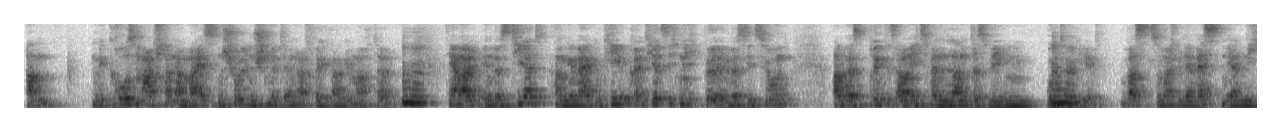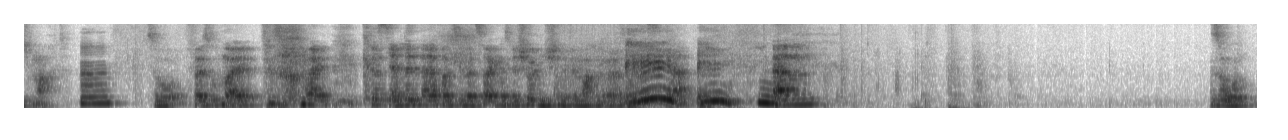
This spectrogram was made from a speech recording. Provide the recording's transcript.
am mit großem Abstand am meisten Schuldenschnitte in Afrika gemacht hat. Mhm. Die haben halt investiert, haben gemerkt, okay, rentiert sich nicht, blöde Investition, aber es bringt jetzt auch nichts, wenn ein Land deswegen mhm. untergeht. Was zum Beispiel der Westen ja nicht macht. Mhm. So, versuch mal, versuch mal Christian Lindner einfach zu überzeugen, dass wir Schuldenschnitte machen oder so. ja? ähm, so.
